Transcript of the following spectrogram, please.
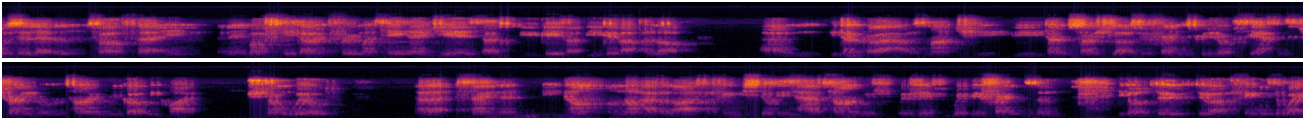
was 11, 12, 13, and then obviously going through my teenage years, you give up you give up a lot. Um, you don't go out as much. You, you don't socialise with friends because you're obviously having to train all the time. You've got to be quite strong-willed. Uh, that's saying that you can't not have a life. I think you still need to have time with, with your with your friends, and you have got to do do other things away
